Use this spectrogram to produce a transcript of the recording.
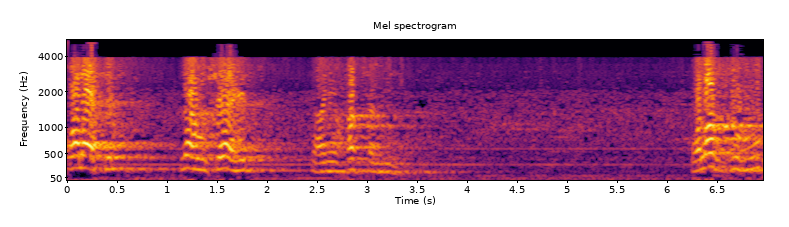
ولكن له شاهد يعني يحسن به ولفظه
